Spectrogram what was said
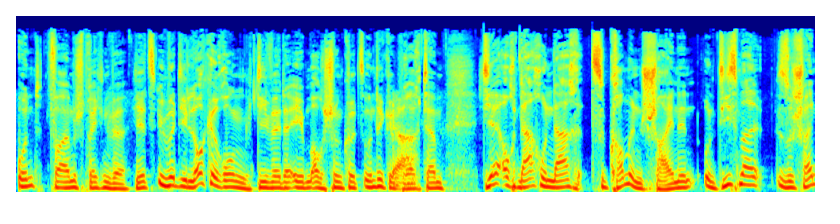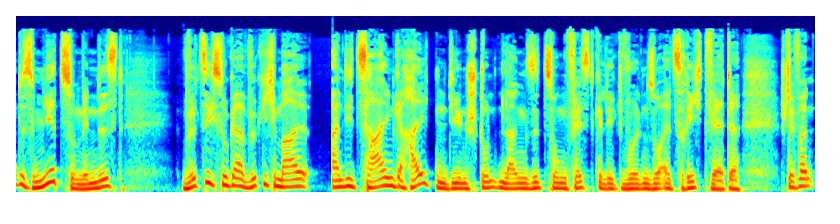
Und vor allem sprechen wir jetzt über die Lockerung, die wir da eben auch schon kurz untergebracht ja. haben, die ja auch nach und nach zu kommen scheinen. Und diesmal, so scheint es mir zumindest, wird sich sogar wirklich mal an die Zahlen gehalten, die in stundenlangen Sitzungen festgelegt wurden, so als Richtwerte. Stefan,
